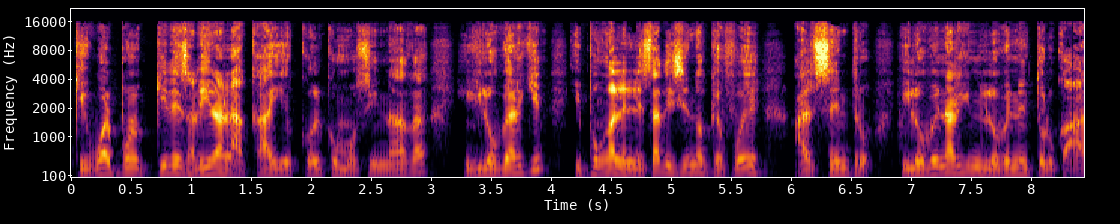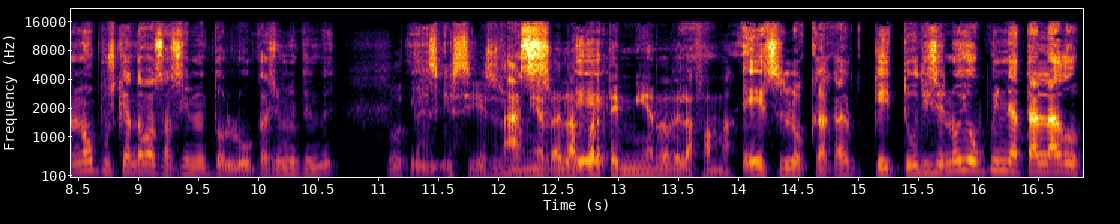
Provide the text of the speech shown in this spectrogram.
Que igual quiere salir a la calle como si nada y lo ve alguien y póngale, le está diciendo que fue al centro y lo ven a alguien y lo ven en Toluca. Ah, no, pues ¿qué andabas haciendo en Toluca? ¿Sí me entiendes? Es que sí, eso es una mierda, es la parte mierda de la fama. Es lo que acá, que tú dices, no, yo vine a tal lado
